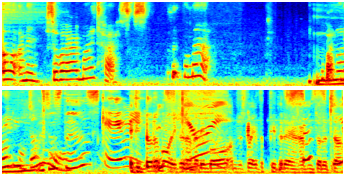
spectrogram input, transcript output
Oh, I'm in. So where are my tasks? Click the map. But not maybe you've done This is more. this is scary. If you've done them all, you don't have any Scary. more. I'm just waiting for people that So haven't done a task.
